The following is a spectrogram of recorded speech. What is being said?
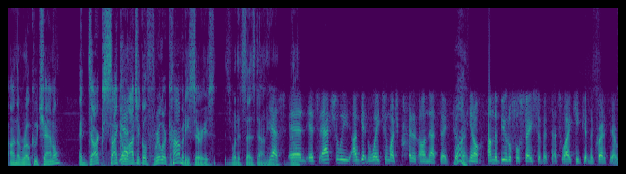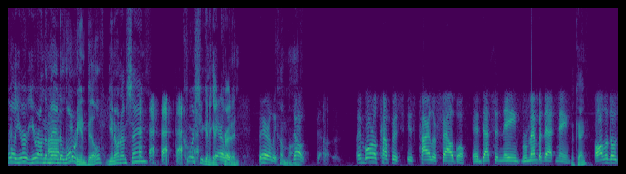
on the Roku channel. A dark psychological thriller comedy series is what it says down here. Yes, Bill. and it's actually I'm getting way too much credit on that thing. Why? You know, I'm the beautiful face of it. That's why I keep getting the credit there. Well, you're you're on the Uh, Mandalorian, Bill. You know what I'm saying? of course, you're going to get Barely. credit. barely. come on. No, uh, Immoral Compass is Tyler Falbo, and that's a name. Remember that name. Okay. All of those,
